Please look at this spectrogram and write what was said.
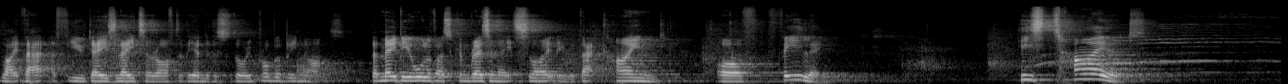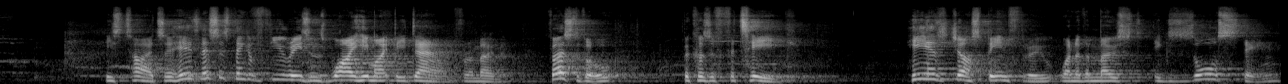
like that a few days later after the end of the story. Probably not. But maybe all of us can resonate slightly with that kind of feeling. He's tired He's tired. So here's, let's just think of a few reasons why he might be down for a moment. First of all, because of fatigue. He has just been through one of the most exhausting,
